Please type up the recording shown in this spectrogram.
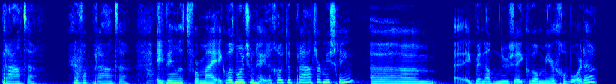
praten. Heel veel praten. Praten. Ik denk dat voor mij... Ik was nooit zo'n hele grote prater misschien. Ehm, ik ben dat nu zeker wel meer geworden.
